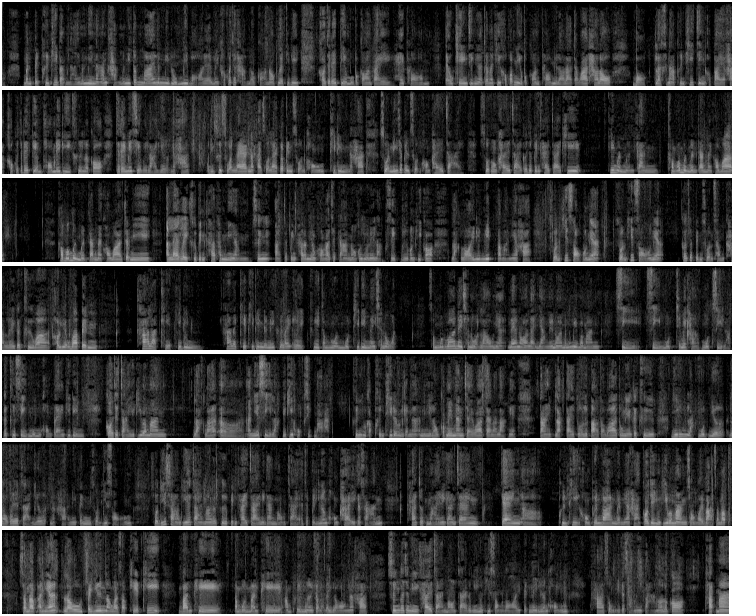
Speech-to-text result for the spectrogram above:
มันเป็นพื้นที่แบบไหน มันมีน้ำขัง มันมีต้นไม้ มันมีหลุมมีบ่ออะไรไหมเขาก็จะถามเราก่อนเนาะเพื่อที่ที่เขาจะได้เตรียมอุปกรณ์ไปให้พร้อม แต่โอเคจริงๆอะเจ้าหน้าที่เขาก็มีอุปกรณ์พร้อมอยู่แล้วล่ะแต่ว่าถ้าเราบอกลักษณะพื้นที่จริงเข้าไปอะค่ะเขาก็จะได้เตรียมพร้อมได้ดีขึ้น แล้วก็จะได้ไม่เสียเวลาเยอะนะคะ อันนี้คือส่วนแรกนะคะ ส่วนแรกก็เป็นส่วนของที่ดินนะคะ ส่วนนี้จะเป็นส่วนของค่าใช้จ่ายส่วนของค่าใช้จ่ายก็จะเป็นค่าใช้จ่ายที่ที่เหมือนเหมือนๆกันคำว่าเหมือนเหมือนๆกันหมายความว่าคำว่าเหมือนเหมือนกันหมายความว่าจะมีอันแรกเลยคือเป็นค่าธรรมเนียม ซึ่งอาจจะเป็นค่าธรรมเนียมของราชการเนาะก็อยู่ในหลักสิบหรือบางทีก็หลักร้อยนิดๆประมาณนี้ค่ะ ส่วนที่สองเนี่ยส่วนที่สองเนี่ยก็จะเป็นส่วนสำคัญเลยก็คือว่าเขาเรียกว่าเป็นค่าหลักเขตที่ดิน ค่าหลักเขตที่ดินตรงนี้คืออะไรเอ่ยคือจำนวนหมุดที่ดินในโฉนด สมมุติว่าในโฉนดเราเนี่ยแน่นอนแหละอย่างน้อยๆ มันต้องมีประมาณสี่สี่หมุดใช่ไหมคะหมุดสี่หลักก็คือสี่มุมของแปลงที่ดิน ก็จะจ่ายอยู่ที่ประมาณหลักละเอ่ออันนี้สี่หลักอยู่ที่หกสิบบาท ขึ้นอยู่กับพื้นที่ด้วยเหมือนกันนะ อันนี้เราก็ไม่มั่นใจว่าแต่ละหลักเนี่ยตายหลักตายตัวหรือเปล่าแต่ว่าตรงนี้ก็คือยิ่งหลักหมุดเยอะเราก็จะจ่ายเยอะนะคะ อันนี้เป็นส่วนที่สองส่วนที่สามที่จะจ่ายมาก็คือเป็นค่าใช้จ่ายในการเหมาจ่าย อาจจะเป็นเรื่องของค่าเอกสาร ค่าจดหมายในการแจ้งแจ้งพื้นที่ของเพื่อนบ้านแบบนี้ค่ะ ก็จะอยู่ที่ประมาณ 200 บาทสำหรับสำหรับอันเนี้ยเราไปยื่นรางวัลสอบเขตที่บ้านเพตำบลบ้านเพอำเภอเมืองจังหวัดระยองนะคะ ซึ่งก็จะมีค่าใช้จ่ายเหมาจ่ายตรงนี้อยู่ที่ 200 เป็นในเรื่องของค่าส่งเอกสารต่างๆเนาะแล้วก็ถัดมา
